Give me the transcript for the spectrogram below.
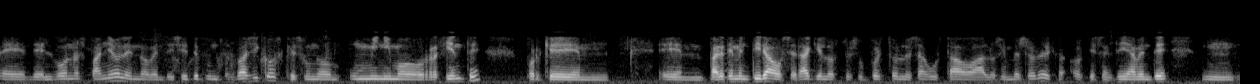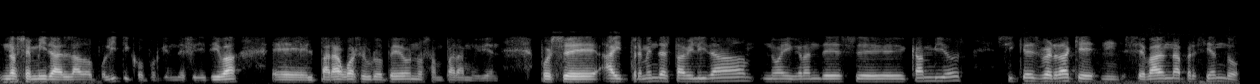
eh, del bono español en 97 puntos básicos, que es uno, un mínimo reciente, porque mm, eh, parece mentira o será que los presupuestos les ha gustado a los inversores o que sencillamente mm, no se mira el lado político porque en definitiva eh, el paraguas europeo nos ampara muy bien. Pues eh, hay tremenda estabilidad, no hay grandes eh, cambios, sí que es verdad que mm, se van apreciando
